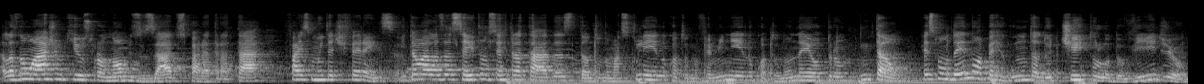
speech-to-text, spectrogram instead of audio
Elas não acham que os pronomes usados para tratar faz muita diferença. Então elas aceitam ser tratadas tanto no masculino, quanto no feminino, quanto no neutro. Então, respondendo a pergunta do título do vídeo,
